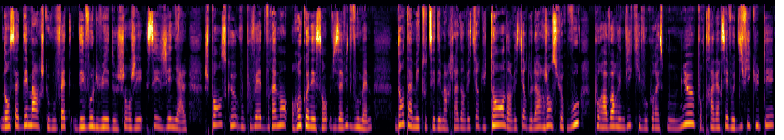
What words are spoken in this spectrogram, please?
dans cette démarche que vous faites d'évoluer, de changer, c'est génial. Je pense que vous pouvez être vraiment reconnaissant vis-à-vis de vous-même d'entamer toutes ces démarches-là, d'investir du temps, d'investir de l'argent sur vous pour avoir une vie qui vous correspond mieux, pour traverser vos difficultés,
